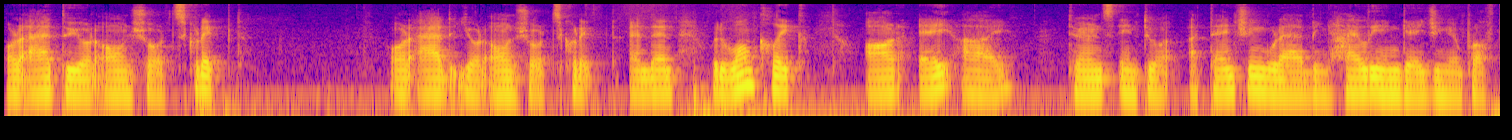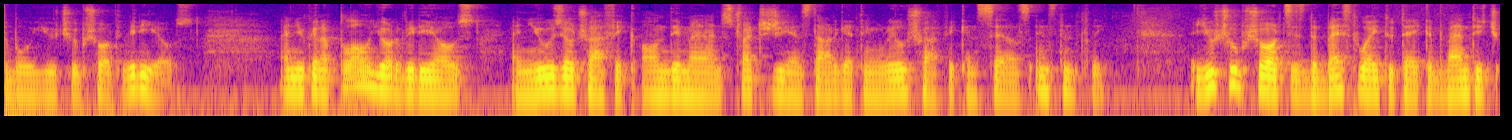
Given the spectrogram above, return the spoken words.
or add to your own short script or add your own short script. And then with one click, our AI turns into attention grabbing, highly engaging and profitable YouTube short videos. And you can upload your videos and use your traffic on demand strategy and start getting real traffic and sales instantly. YouTube Shorts is the best way to take advantage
